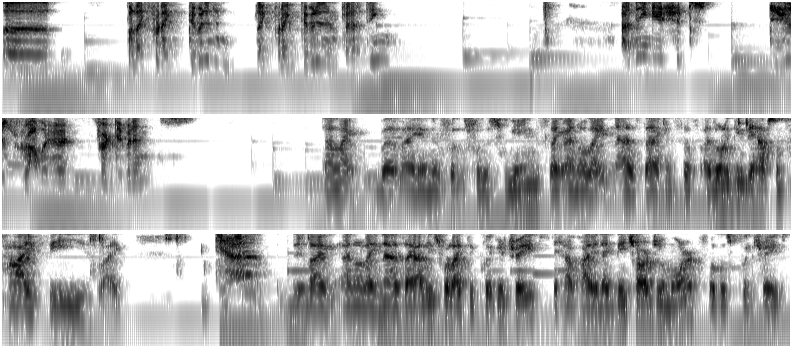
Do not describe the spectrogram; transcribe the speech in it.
uh, but like for like dividend like for like dividend investing, I think you should use Robinhood for dividends. and like but like and then for the, for the swings like I know like Nasdaq and stuff I don't think they have some high fees like Yeah. they, like I know like Nasdaq at least for like the quicker trades they have high like they charge you more for those quick trades.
